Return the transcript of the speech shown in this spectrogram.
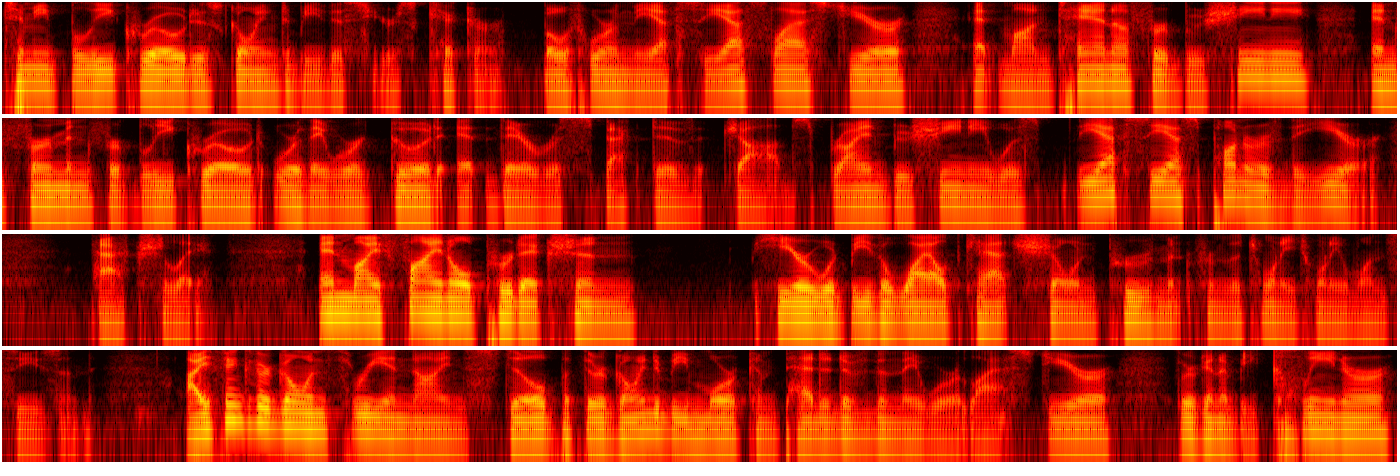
Timmy Bleekrode is going to be this year's kicker. Both were in the FCS last year at Montana for Buschini and Furman for Bleekrode, where they were good at their respective jobs. Brian Buschini was the FCS punter of the year, actually. And my final prediction here would be the Wildcats show improvement from the 2021 season. I think they're going 3 and 9 still, but they're going to be more competitive than they were last year. They're going to be cleaner,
